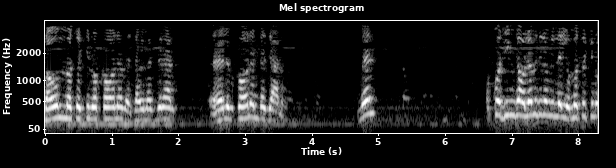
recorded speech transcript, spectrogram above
ሰውም መቶ ኪሎ ከሆነ በሰው ይመዝናል እህልም ከሆነ እንደዚያ ነው። ምን? እኮ ድንጋው ለምንድን ነው የሚለየው? መቶ ኪሎ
